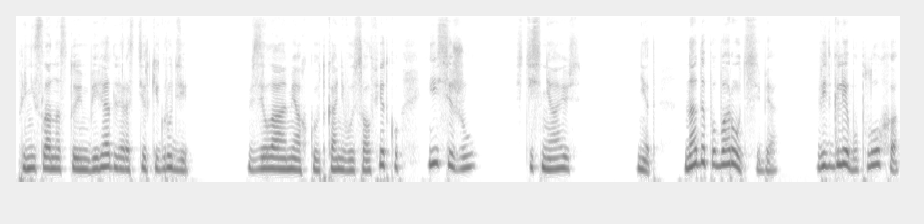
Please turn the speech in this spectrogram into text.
Принесла настой имбиря для растирки груди. Взяла мягкую тканевую салфетку и сижу, Стесняюсь. Нет, надо побороть себя. Ведь Глебу плохо.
